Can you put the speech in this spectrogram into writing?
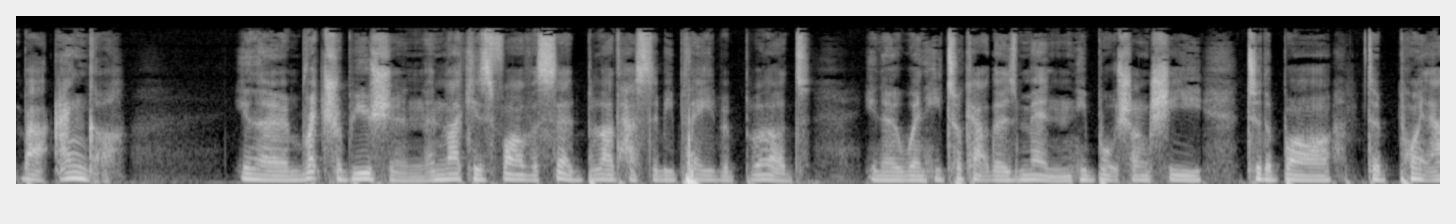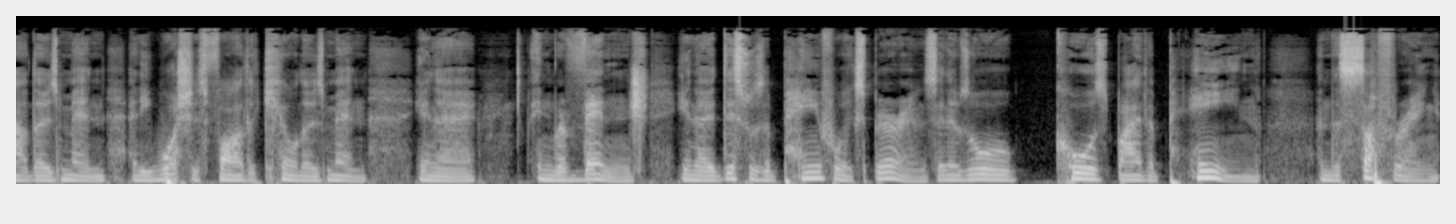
about anger you know retribution and like his father said blood has to be paid with blood you know when he took out those men he brought shang-chi to the bar to point out those men and he watched his father kill those men you know in revenge you know this was a painful experience and it was all caused by the pain and the suffering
